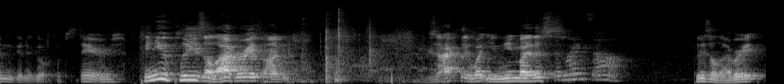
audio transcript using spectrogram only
I'm gonna go upstairs. Can you please elaborate on exactly what you mean by this? The mic's off. Please elaborate.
